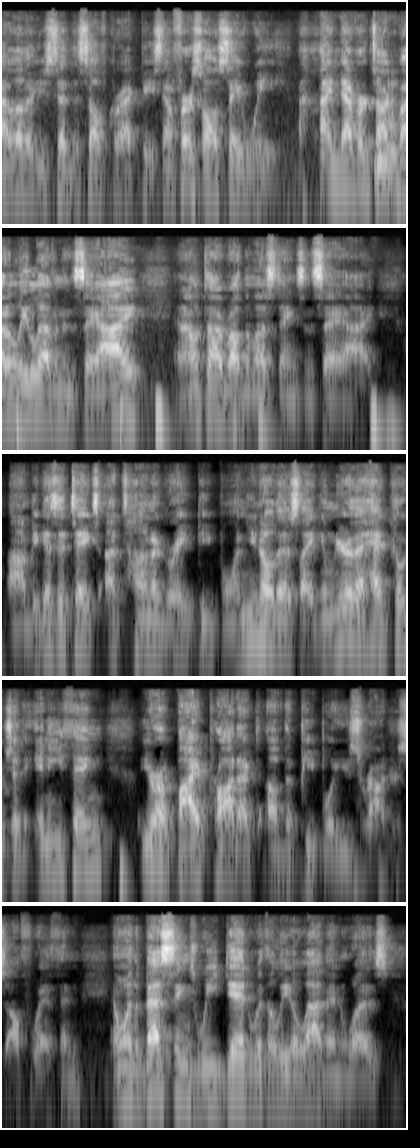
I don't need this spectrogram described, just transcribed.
I love that you said the self correct piece. Now, first of all, I'll say we. I never talk about Elite 11 and say I, and I don't talk about the Mustangs and say I. Um, because it takes a ton of great people. And you know this, like, when you're the head coach of anything, you're a byproduct of the people you surround yourself with. And and one of the best things we did with Elite 11 was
